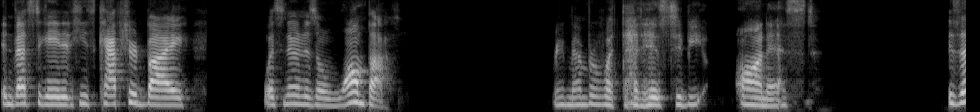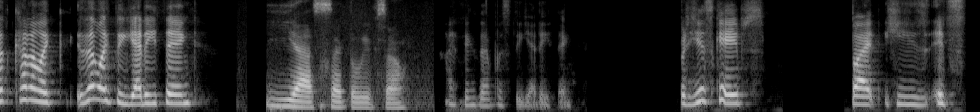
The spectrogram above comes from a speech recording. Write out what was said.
investigate it. He's captured by what's known as a wampa. Remember what that is, to be honest. Is that kind of like is that like the Yeti thing? Yes, I believe so. I think that was the Yeti thing. But he escapes. But he's it's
